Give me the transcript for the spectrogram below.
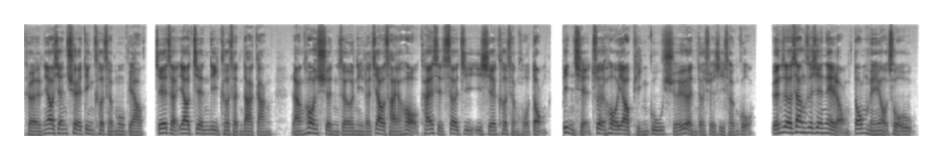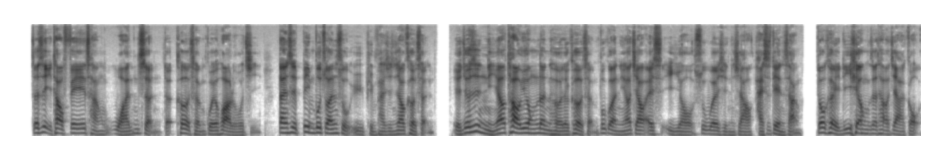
可能要先确定课程目标，接着要建立课程大纲，然后选择你的教材后，开始设计一些课程活动，并且最后要评估学员的学习成果。原则上这些内容都没有错误。这是一套非常完整的课程规划逻辑，但是并不专属于品牌行销课程。也就是你要套用任何的课程，不管你要教 SEO、数位行销还是电商，都可以利用这套架构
